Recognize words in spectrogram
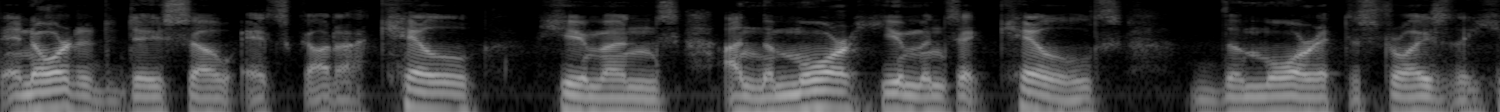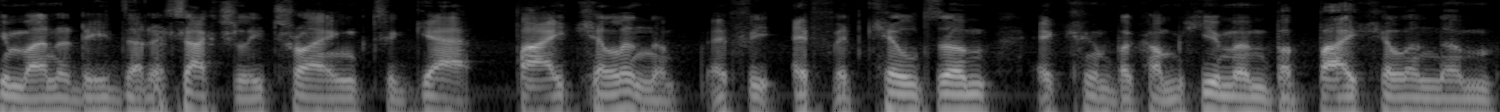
In order to do so, it's got to kill humans, and the more humans it kills, the more it destroys the humanity that it's actually trying to get by killing them. If it, if it kills them, it can become human, but by killing them,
